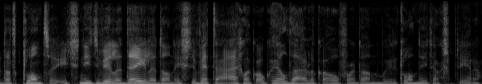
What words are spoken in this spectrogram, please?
dat klanten iets niet willen delen, dan is de wet daar eigenlijk ook heel duidelijk over. Dan moet je de klant niet accepteren.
